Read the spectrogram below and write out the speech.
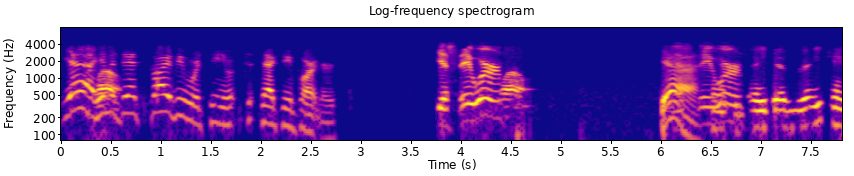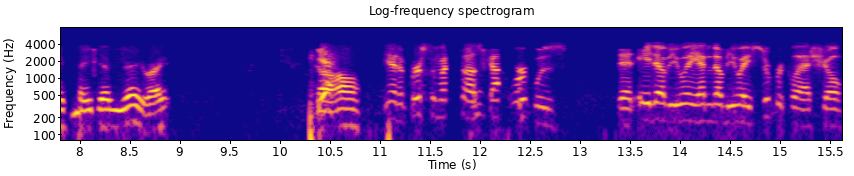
yeah, him and Dan Spivey were team t- tag team partners. Yes, they were. Wow. Yeah, Yes, they were. AWA, he came from AWA, right? Scott Yeah. Hall? Yeah, the first time I saw Scott work was that AWA NWA Super Clash show,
